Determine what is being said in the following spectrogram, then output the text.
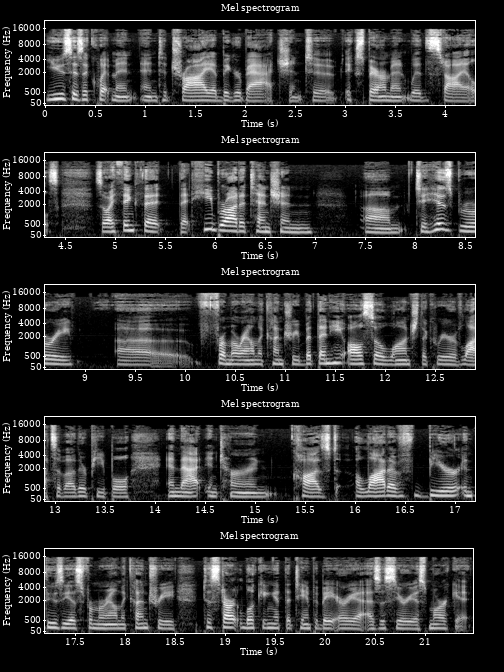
use his equipment and to try a bigger batch and to experiment with styles. So I think that that he brought attention um, to his brewery from around the country. But then he also launched the career of lots of other people, and that in turn caused a lot of beer enthusiasts from around the country to start looking at the Tampa Bay area as a serious market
